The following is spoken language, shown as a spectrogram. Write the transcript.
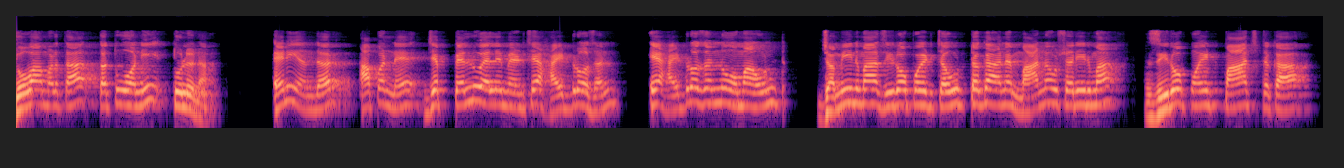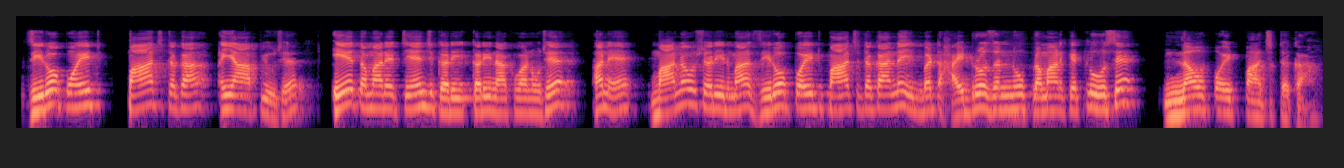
જોવા મળતા તત્વોની તુલના. એની અંદર આપણને જે પહેલું એલિમેન્ટ છે હાઇડ્રોજન એ હાઇડ્રોજનનું અમાઉન્ટ જમીનમાં ઝીરો પોઈન્ટ ચૌદ ટકા અને માનવ શરીરમાં ઝીરો પોઈન્ટ પાંચ ટકા ઝીરો પોઈન્ટ પાંચ ટકા અહીંયા આપ્યું છે. એ તમારે ચેન્જ કરી નાખવાનું છે. અને માનવ શરીરમાં ઝીરો પોઈન્ટ પાંચ ટકા નહીં, બટ હાઇડ્રોજનનું પ્રમાણ કેટલું હશે? નવ પોઈન્ટ પાંચ ટકા.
